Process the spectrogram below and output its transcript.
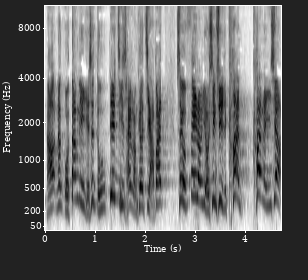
然后那我当年也是读编辑采访科甲班，所以我非常有兴趣看看了一下，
